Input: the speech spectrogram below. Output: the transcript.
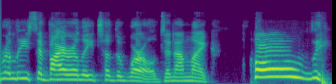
release it virally to the world. And I'm like, holy,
